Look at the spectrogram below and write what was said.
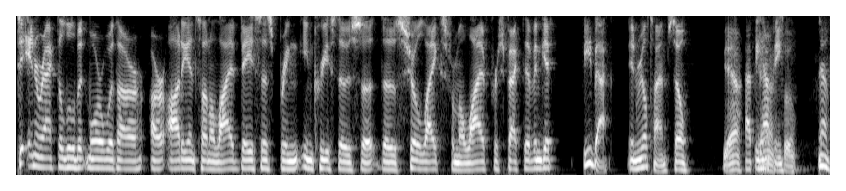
to interact a little bit more with our, our audience on a live basis, bring increase those uh, those show likes from a live perspective, and get feedback in real time. So yeah, happy, yeah, happy. So yeah.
